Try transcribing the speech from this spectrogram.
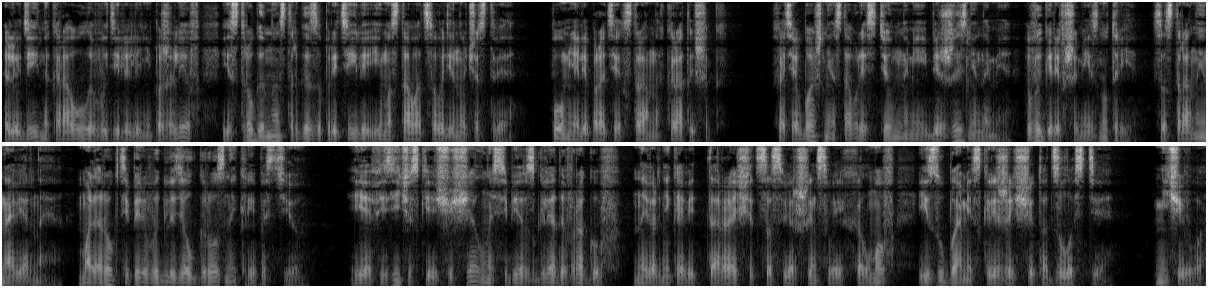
Людей на караулы выделили не пожалев и строго-настрого запретили им оставаться в одиночестве. Помнили про тех странных коротышек. Хотя башни оставались темными и безжизненными, выгоревшими изнутри. Со стороны, наверное, Малярок теперь выглядел грозной крепостью. Я физически ощущал на себе взгляды врагов, наверняка ведь таращатся с вершин своих холмов и зубами скрежещут от злости. Ничего,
